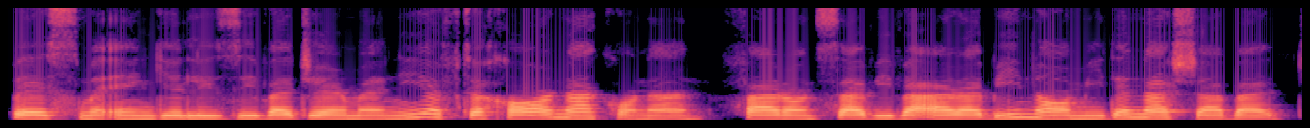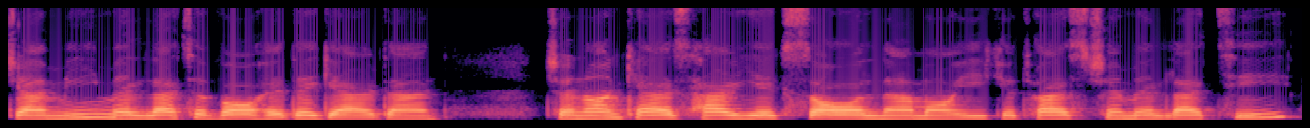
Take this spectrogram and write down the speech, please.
به اسم انگلیزی و جرمنی افتخار نکنند. فرانسوی و عربی نامیده نشود. جمعی ملت واحده گردند. چنان که از هر یک سوال نمایی که تو از چه ملتی؟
